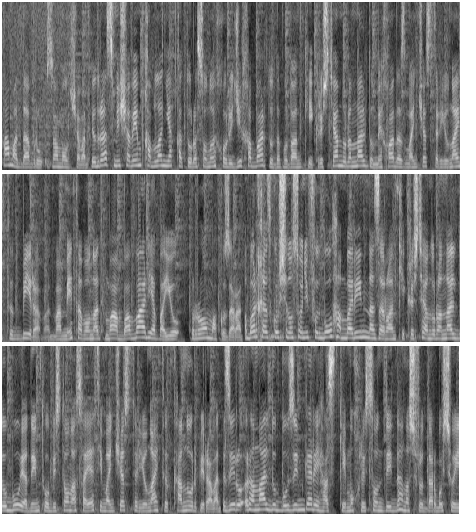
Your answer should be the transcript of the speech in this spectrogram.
ҳама давру замон шавад. Ёдрас мешавем қаблан як қатор расонаҳои хориҷӣ хабар дода буданд ки криштиану роналду мехоҳад аз манчестер юнайтед биравад ва метавонад ба бавария ва ё рома гузарад. Бархе аз коршиносони футбол ҳам бар ин назаранд ки криштиану роналду бояд ин тобистон аз ҳайати манчестер юнайтед канор биравад. Зеро роналду бозингаре ҳаст ки мухлисон диданашро дар бозиҳои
